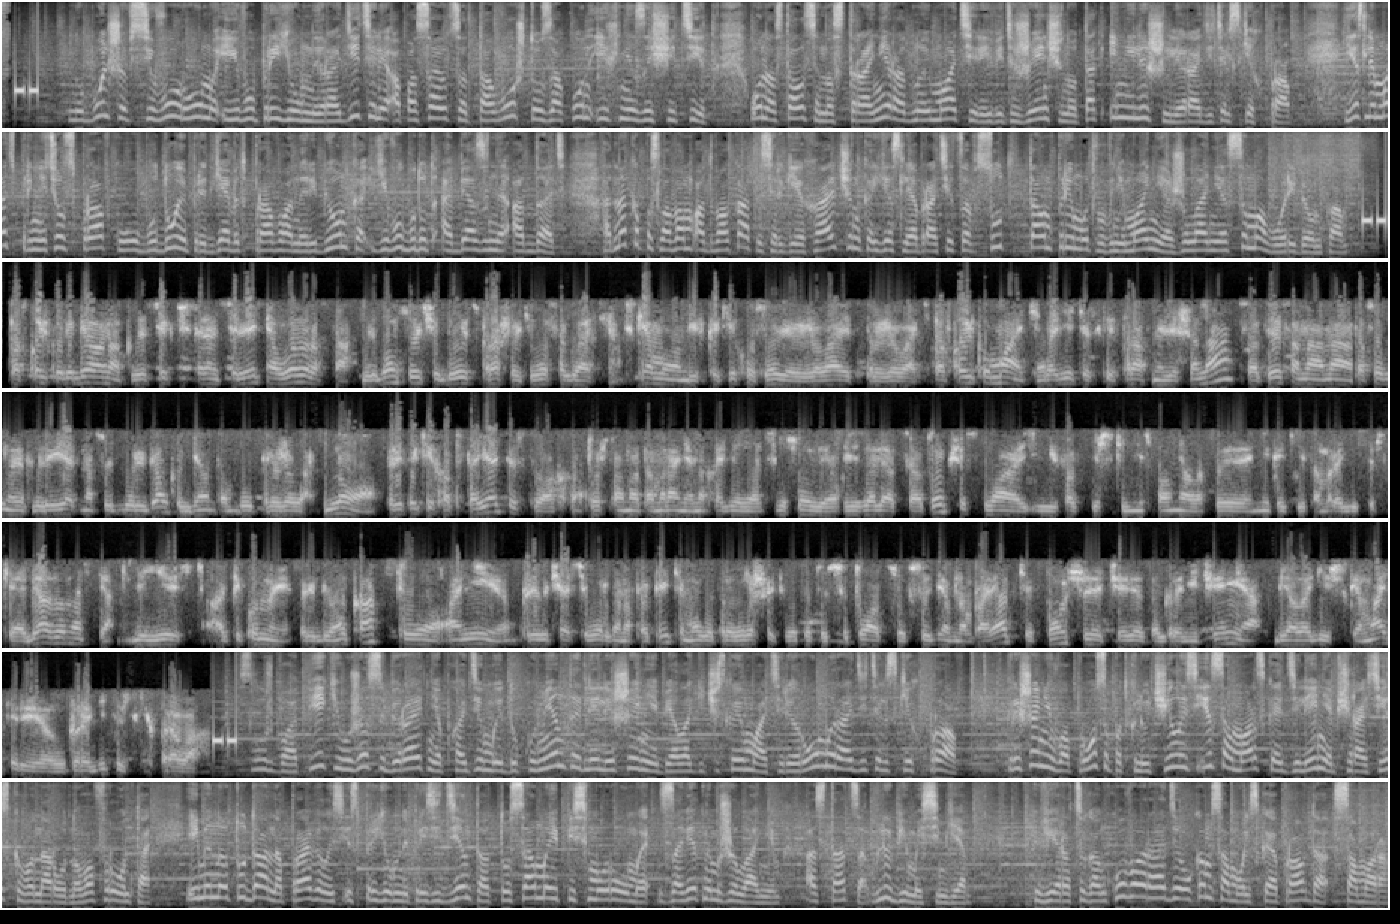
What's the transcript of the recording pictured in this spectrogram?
Но больше всего Рома и его приемные родители опасаются того, что закон их не защитит. Он остался на стороне родной матери, ведь женщину так и не лишили родительских прав. Если мать принесет справку об УДО и предъявит права на ребенка, его будут обязаны отдать. Однако, по словам адвоката Сергея Хальченко, если обратиться в суд, там примут во внимание желание самого ребенка поскольку ребенок достиг 14-летнего возраста, в любом случае будет спрашивать его согласие, с кем он и в каких условиях желает проживать. Поскольку мать родительских прав не лишена, соответственно, она способна влиять на судьбу ребенка, где он там будет проживать. Но при таких обстоятельствах, то, что она там ранее находилась в условиях изоляции от общества и фактически не исполняла свои никакие там родительские обязанности, есть опекуны ребенка, то они при участии органов опеки могут разрешить вот эту ситуацию в судебном порядке, в том числе через ограничение биологической матери в родительских правах. Служба опеки уже собирает необходимые документы для лишения биологической матери Ромы родительских прав. К решению вопроса подключилось и Самарское отделение Общероссийского народного фронта. Именно туда направилось из приемной президента то самое письмо Ромы с заветным желанием остаться в любимой семье. Вера Цыганкова, радио «Комсомольская правда», Самара.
